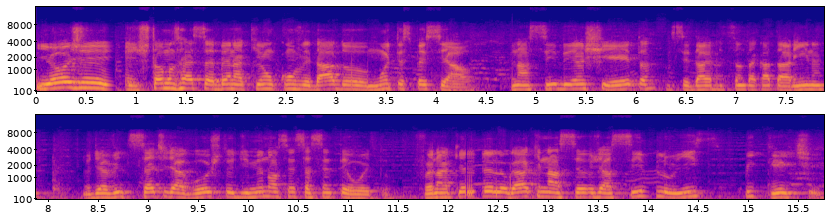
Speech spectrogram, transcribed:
E hoje estamos recebendo aqui um convidado muito especial. Nascido em Anchieta, cidade de Santa Catarina, no dia 27 de agosto de 1968. Foi naquele lugar que nasceu Jaci Luiz Piquete.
